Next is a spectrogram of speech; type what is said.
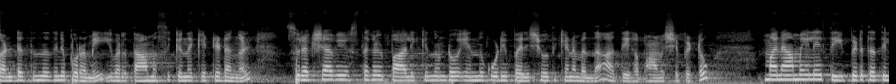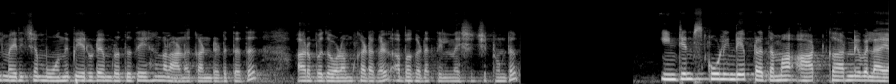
കണ്ടെത്തുന്നതിന് പുറമെ ഇവർ താമസിക്കുന്ന കെട്ടിടങ്ങൾ സുരക്ഷാ വ്യവസ്ഥകൾ പാലിക്കുന്നുണ്ടോ എന്നുകൂടി പരിശോധിക്കണമെന്ന് അദ്ദേഹം ആവശ്യപ്പെട്ടു മനാമയിലെ തീപിടുത്തത്തിൽ മരിച്ച മൂന്ന് പേരുടെ മൃതദേഹങ്ങളാണ് കണ്ടെടുത്തത്. അറുപതോളം കടകൾ അപകടത്തിൽ നശിച്ചിട്ടുണ്ട്. ഇന്ത്യൻ സ്കൂളിന്റെ പ്രഥമ ആർട്ട് കാർണിവലായ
